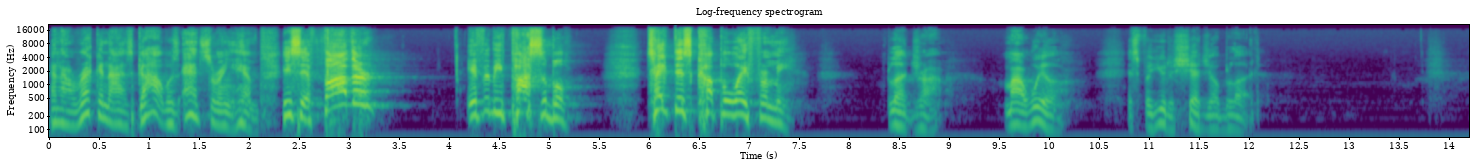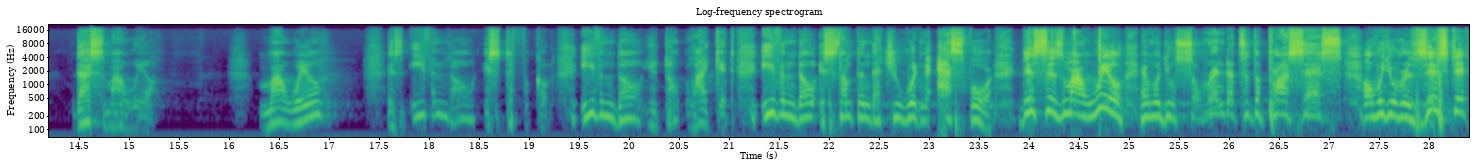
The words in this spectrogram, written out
And I recognize God was answering him. He said, Father, if it be possible, take this cup away from me. Blood drop. My will is for you to shed your blood. That's my will my will is even though it's difficult, even though you don't like it, even though it's something that you wouldn't ask for, this is my will. And will you surrender to the process or will you resist it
